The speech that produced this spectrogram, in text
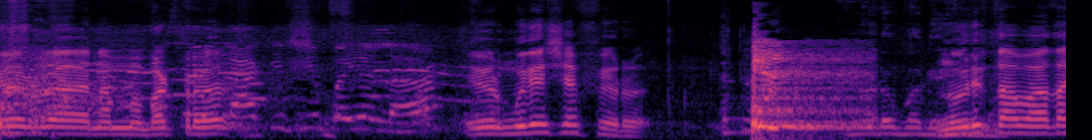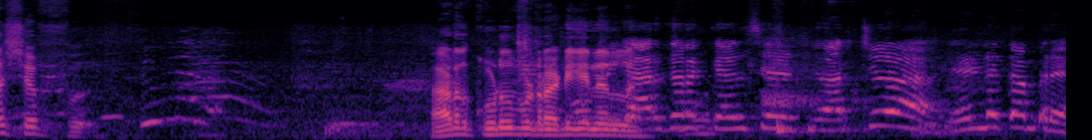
ಇವ್ರ ನಮ್ಮ ಭಟ್ರು. ಇವ್ರ ಬೈಯಲ್ಲ ಇವ್ರು. ಮುದೇ ಶೆಫ್ ಇವರು ನುರಿತವಾದ ಶೆಫ್ ಅರ್ಧ ಕುಡಿದ್ಬಿಟ್ರು ಅಡಿಗೆನೆಲ್ಲ. ಯಾರ್ಗಾರ ಕೆಲ್ಸ ಹೇಳ್ತೀನಿ ಅರ್ಚು ಎಣ್ಣೆ ತಂಬ್ರೆ.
